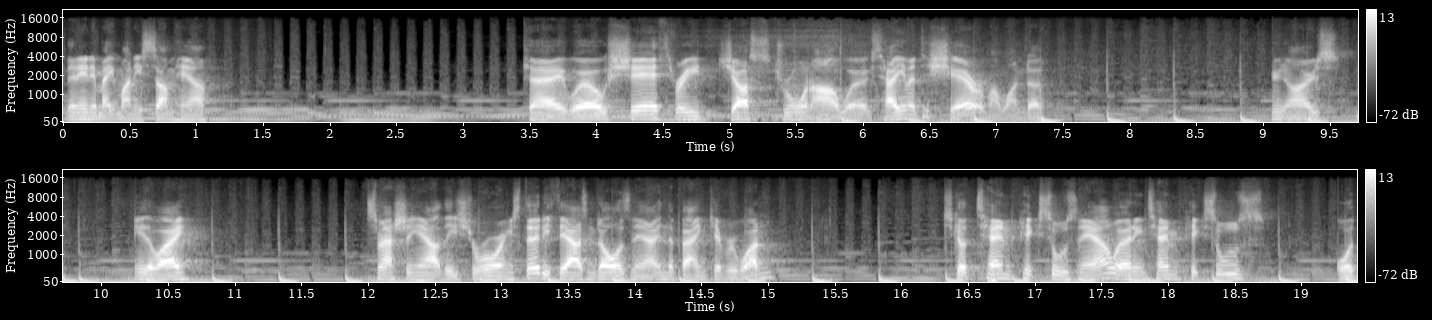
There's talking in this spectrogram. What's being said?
They need to make money somehow. Okay, well, share three just drawn artworks. How are you meant to share them, I wonder? Who knows? Either way. Smashing out these drawings. $30,000 now in the bank, everyone. Just got 10 pixels now. We're earning 10 pixels. Or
